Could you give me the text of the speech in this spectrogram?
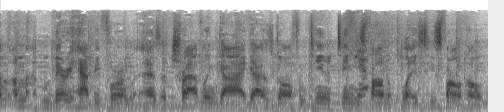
I'm, I'm, I'm very happy for him as a traveling guy, a guy who's gone from team to team. He's found a place. He's found home.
